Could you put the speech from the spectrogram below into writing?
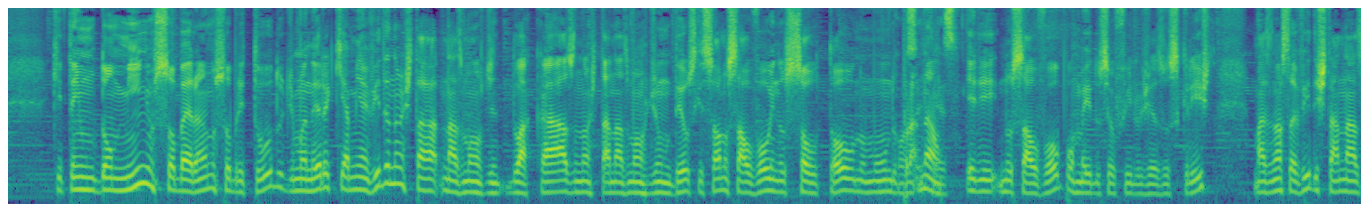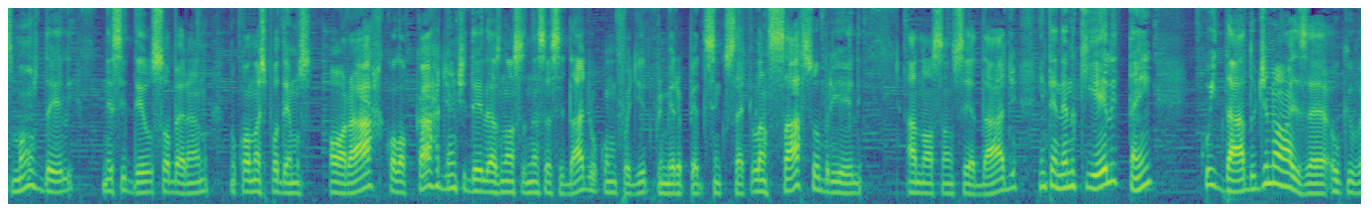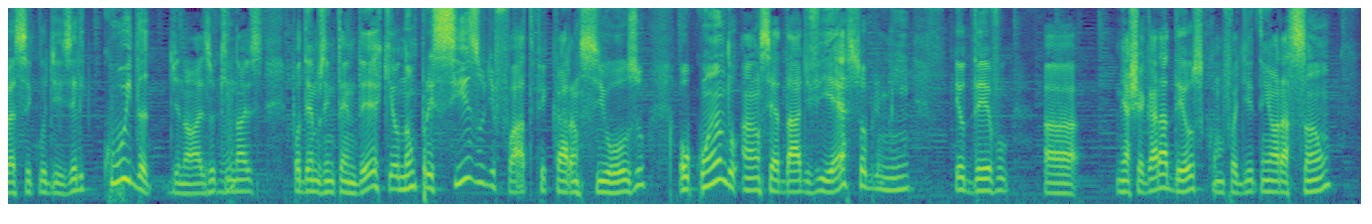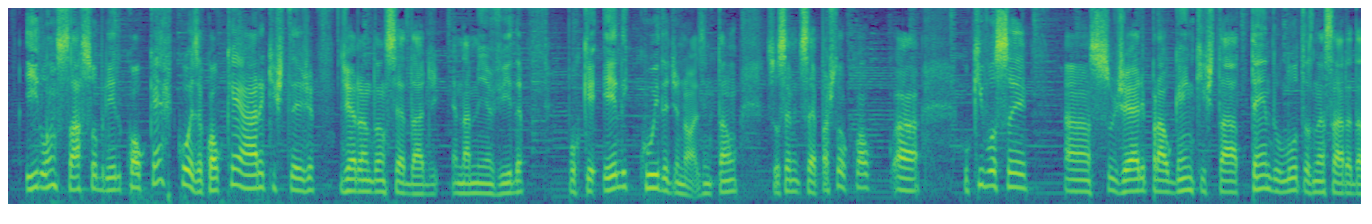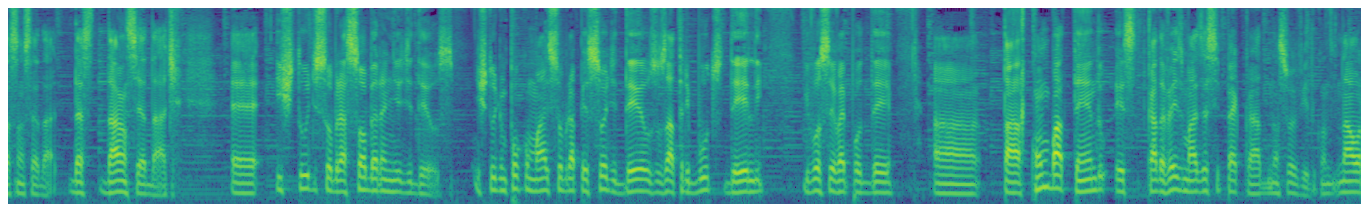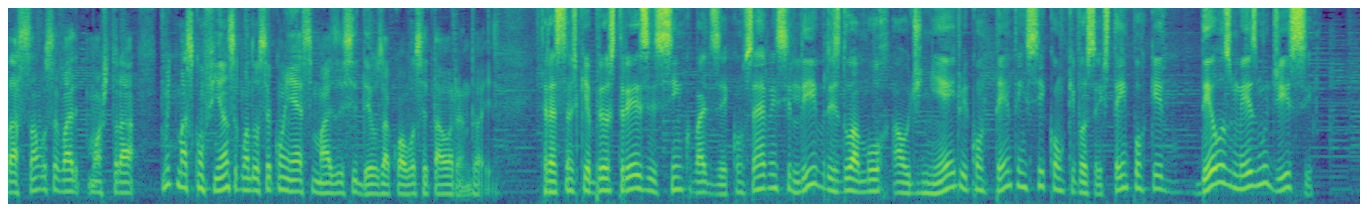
que tem um domínio soberano sobre tudo, de maneira que a minha vida não está nas mãos de, do acaso, não está nas mãos de um Deus que só nos salvou e nos soltou no mundo. Pra... Não, ele nos salvou por meio do seu Filho Jesus Cristo, mas nossa vida está nas mãos dele, nesse Deus soberano, no qual nós podemos orar, colocar diante dele as nossas necessidades, ou como foi dito, 1 Pedro 5,7, lançar sobre ele a nossa ansiedade, entendendo que ele tem cuidado de nós, é o que o versículo diz. Ele cuida de nós. Uhum. O que uhum. nós podemos entender que eu não preciso de fato ficar ansioso, ou quando a ansiedade vier sobre mim, eu devo uh, me achegar a Deus, como foi dito em oração, e lançar sobre ele qualquer coisa, qualquer área que esteja gerando ansiedade na minha vida, porque ele cuida de nós. Então, se você me disser, pastor, qual, uh, o que você uh, sugere para alguém que está tendo lutas nessa área da ansiedade? Da ansiedade? É, estude sobre a soberania de Deus. Estude um pouco mais sobre a pessoa de Deus, os atributos dele, e você vai poder estar uh, tá combatendo esse, cada vez mais esse pecado na sua vida. Quando, na oração você vai mostrar muito mais confiança quando você conhece mais esse Deus a qual você está orando a ele. Interessante que Hebreus 13, 5 vai dizer: Conservem-se livres do amor ao dinheiro e contentem-se com o que vocês têm, porque Deus mesmo disse:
